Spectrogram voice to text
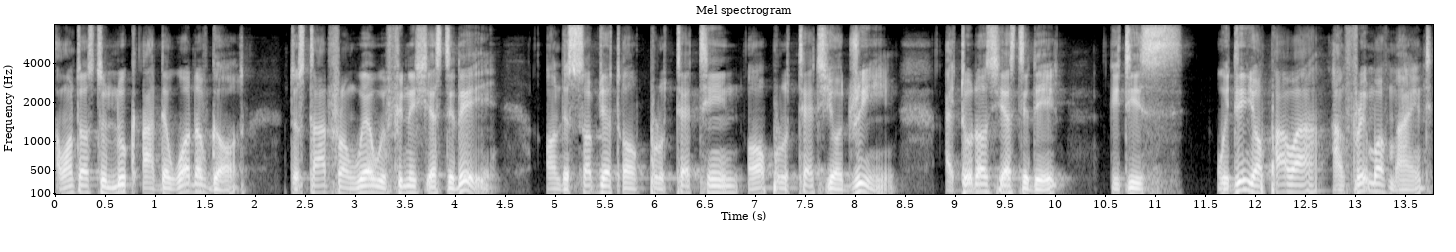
I want us to look at the Word of God to start from where we finished yesterday on the subject of protecting or protect your dream. I told us yesterday it is within your power and frame of mind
